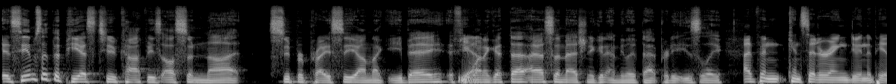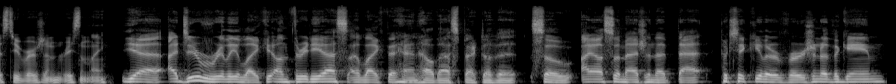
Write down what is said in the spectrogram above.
It seems like the PS2 copy is also not super pricey on like eBay if you Yeah. want to get that. I also imagine you can emulate that pretty easily. I've been considering doing the PS2 version recently. Yeah, I do really like it on 3DS. I like the handheld aspect of it. So I also imagine that that particular version of the game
